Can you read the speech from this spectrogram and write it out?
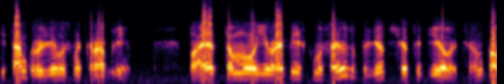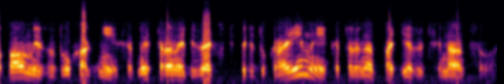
и там грузилось на корабли. Поэтому Европейскому Союзу придется что-то делать. Он попал между двух огней. С одной стороны, обязательства перед Украиной, которые надо поддерживать финансово,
